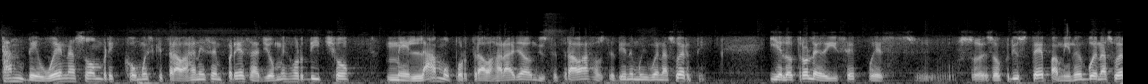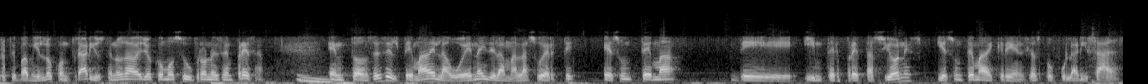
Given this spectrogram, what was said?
tan de buenas, hombre, ¿cómo es que trabaja en esa empresa? Yo, mejor dicho, me lamo por trabajar allá donde usted trabaja, usted tiene muy buena suerte. Y el otro le dice, pues, eso, cree usted, para mí no es buena suerte, para mí es lo contrario, usted no sabe yo cómo sufro en esa empresa. Entonces el tema de la buena y de la mala suerte es un tema de interpretaciones y es un tema de creencias popularizadas.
